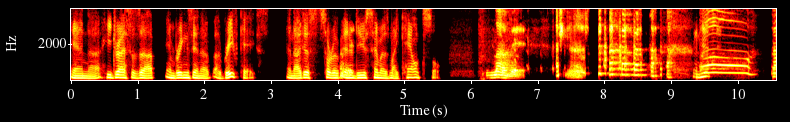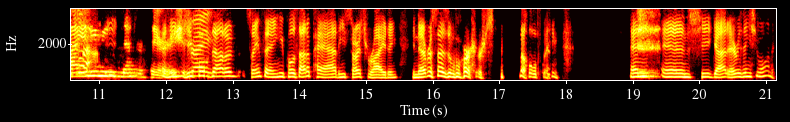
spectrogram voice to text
and uh, he dresses up and brings in a, a briefcase, and I just sort of introduce him as my counsel. Love it. And he, Oh, By any means necessary. and he, he pulls out a same thing. He pulls out a pad. He starts writing. He never says a word. the whole thing. And and she got everything she wanted.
